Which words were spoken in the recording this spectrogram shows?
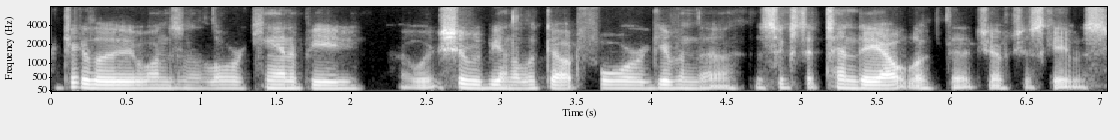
particularly the ones in the lower canopy, uh, should we be on the lookout for given the, the six to 10 day outlook that Jeff just gave us?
